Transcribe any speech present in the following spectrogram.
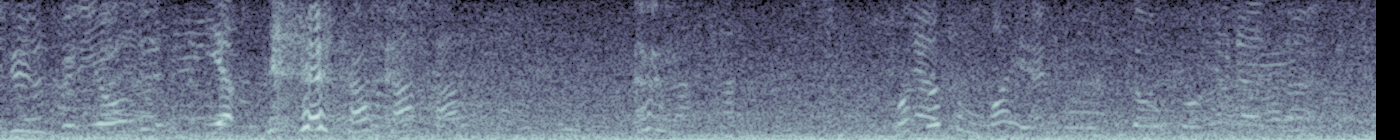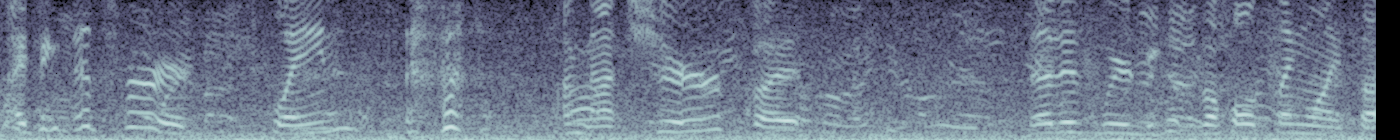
you video of it? Yep. What's with the light? I think that's for planes. I'm not sure, but that is weird because the whole thing lights up.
